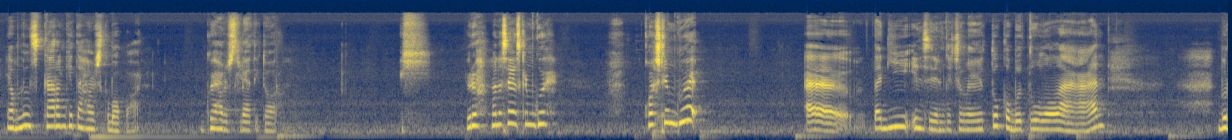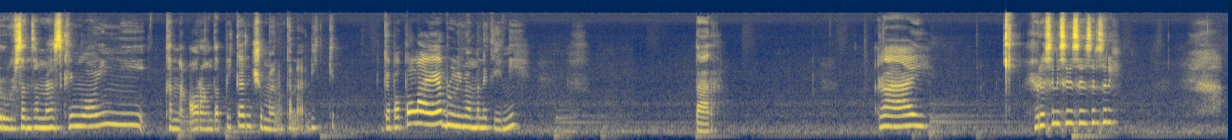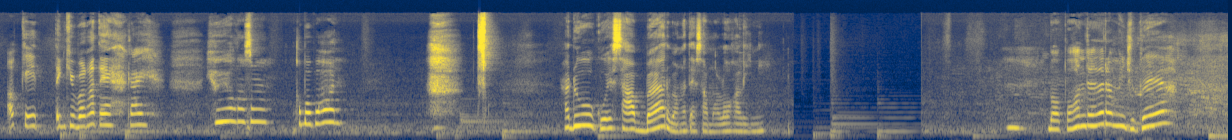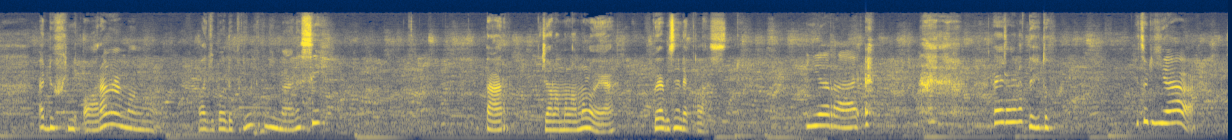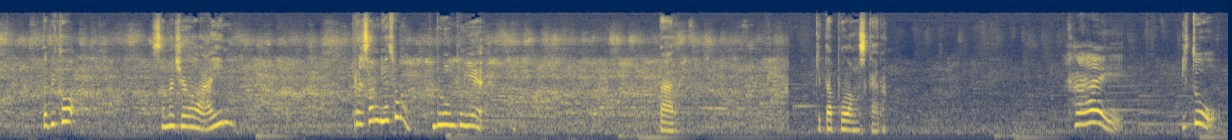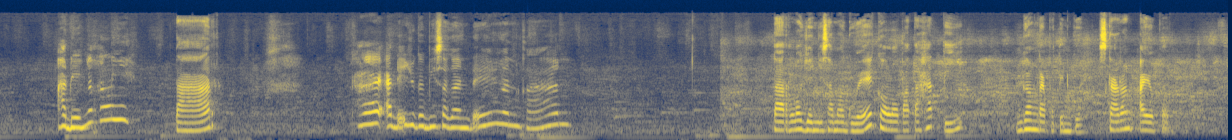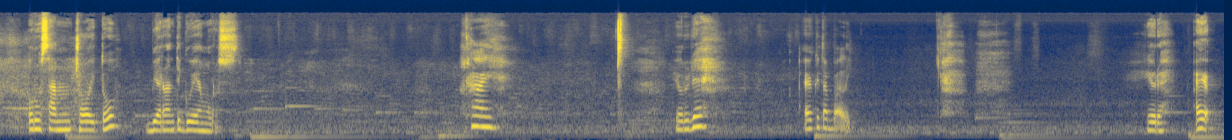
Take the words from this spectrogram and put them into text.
Yang penting sekarang kita harus ke bawah pohon. Gue harus lihat itu orang. Ih yaudah mana saya es krim gue kostum gue? Uh, tadi insiden kecilnya itu kebetulan berurusan sama es krim lo ini. Kena orang tapi kan cuman kena dikit. Gak apa-apa lah ya belum 5 menit ini tar Rai. Yaudah sini sini sini sini sini. Oke okay, thank you banget ya Rai. Yuk yuk langsung ke bawah pohon. Aduh gue sabar banget ya sama lo kali ini. Hmm, Bawah pohon ternyata ramai juga ya. Aduh ini orang emang lagi pada pengen gimana sih? Tar, jangan lama-lama lo ya. Gue habisnya ada kelas. Iya, Rai. Eh, Rai, lihat deh itu. Itu dia. Tapi kok sama cewek lain? Perasaan dia tuh belum punya. Tar, kita pulang sekarang. Rai, itu adeknya kali tar Hai adek juga bisa gandengan kan Tar lo janji sama gue kalau patah hati nggak ngerepotin gue. Sekarang ayo pulang. Urusan cowok itu biar nanti gue yang ngurus. Hai. Yaudah deh. Ayo kita balik. Yaudah, ayo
